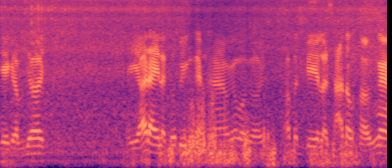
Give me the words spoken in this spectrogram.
về Đầm Dơi thì ở đây là cửa biển Gành Hào nha mọi người. Ở bên kia là xã Đông Thuận nha.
